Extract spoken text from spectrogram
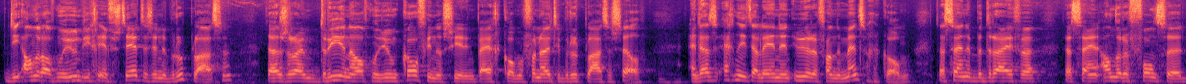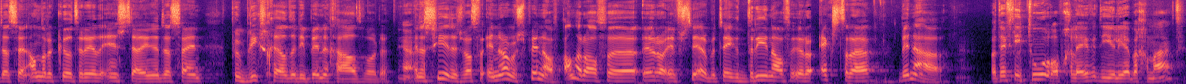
die anderhalf miljoen die geïnvesteerd is in de broedplaatsen... daar is ruim 3,5 miljoen cofinanciering bijgekomen vanuit die broedplaatsen zelf. En dat is echt niet alleen in uren van de mensen gekomen. Dat zijn de bedrijven, dat zijn andere fondsen... dat zijn andere culturele instellingen... dat zijn publieksgelden die binnengehaald worden. En dan zie je dus wat voor enorme spin-off. Anderhalf uh, euro investeren betekent 3,5 euro extra binnenhalen. Wat heeft die tour opgeleverd die jullie hebben gemaakt?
